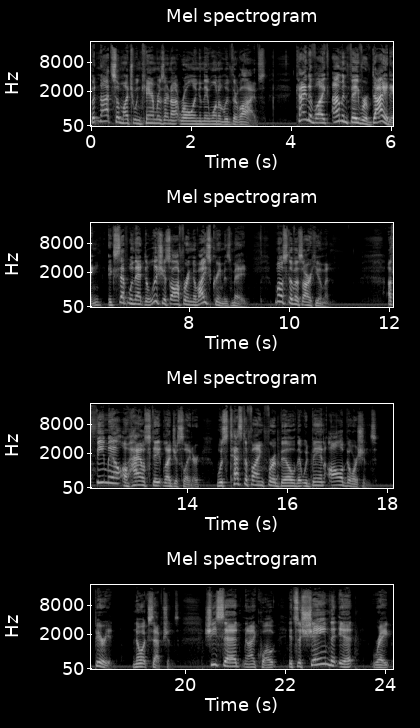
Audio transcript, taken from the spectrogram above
but not so much when cameras are not rolling and they want to live their lives. Kind of like I'm in favor of dieting, except when that delicious offering of ice cream is made. Most of us are human. A female Ohio state legislator was testifying for a bill that would ban all abortions, period, no exceptions. She said, and I quote, It's a shame that it, rape,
